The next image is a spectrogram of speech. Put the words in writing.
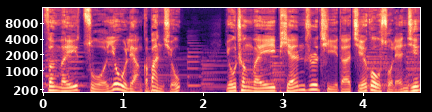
分为左右两个半球，又称为胼胝体的结构所连接。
